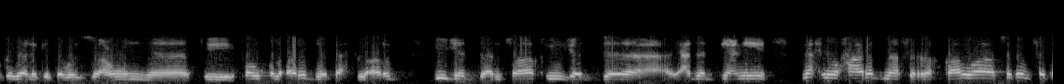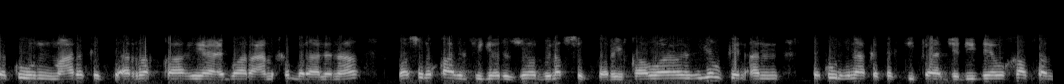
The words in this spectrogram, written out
وكذلك يتوزعون آه، في فوق الأرض وتحت الأرض. يوجد أنفاق يوجد آه، عدد يعني نحن حاربنا في الرقة وسوف تكون معركة الرقة هي عبارة عن خبرة لنا. وسنقابل في دير الزور بنفس الطريقة ويمكن أن تكون هناك تكتيكات جديدة وخاصة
